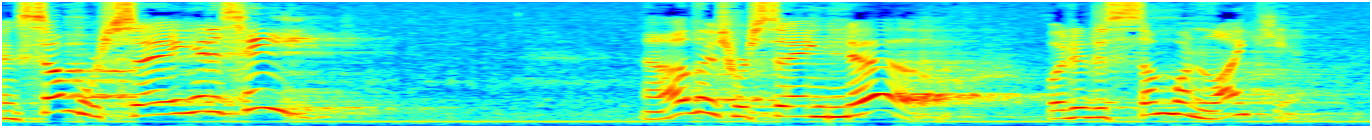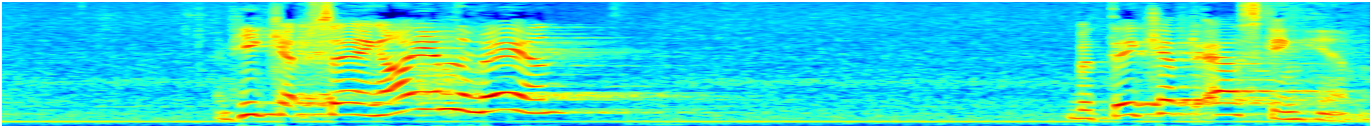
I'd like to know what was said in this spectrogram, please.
And some were saying, It is he. And others were saying, No, but it is someone like him. And he kept saying, I am the man. But they kept asking him,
